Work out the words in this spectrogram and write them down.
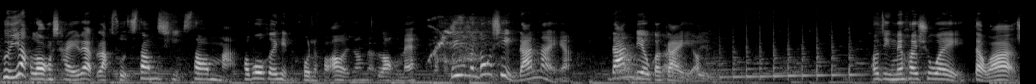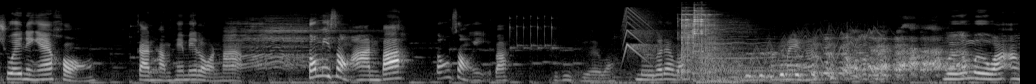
เฮ้ยอยากลองใช้แบบหลักสูตรซ่อมฉีกซ่อมอะ เพราะโบเคยเห็นคนเขาเอาไปซ่อมลองไหมเฮ้ยมันต้องฉีกด้านไหนอะ ด้านเดียวกับไก่เหรอเอาจริงไม่ค่อยช่วย แต่ว่าช่วยในแง่ของ การทำให้ไม่ร้อนมาก ต้องมีสองอันปะต้องสองเอปะรู้สึกอะไรวะมือก็ได้วะไม่นะมือก็มือวะเอา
